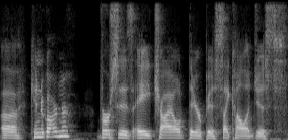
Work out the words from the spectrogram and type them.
uh, kindergartner versus a child therapist, psychologist,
